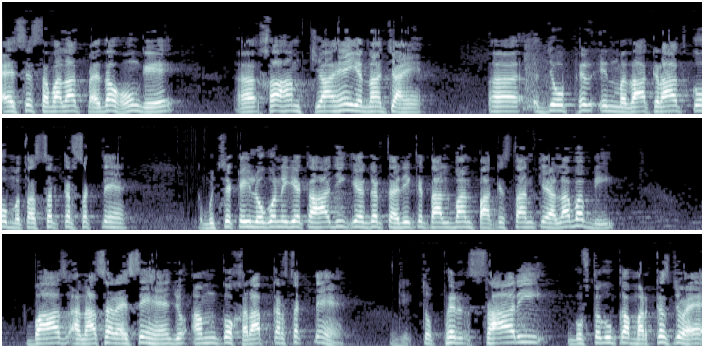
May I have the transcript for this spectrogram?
ऐसे सवाल पैदा होंगे खा हम चाहें या ना चाहें जो फिर इन मजाकरात को मुतासर कर सकते हैं। मुझसे कई लोगों ने यह कहा जी कि अगर तहरीक तालिबान पाकिस्तान के अलावा भी बाज अनासर ऐसे हैं जो अमन को खराब कर सकते हैं जी। तो फिर सारी गुफ्तगु का मरकज जो है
